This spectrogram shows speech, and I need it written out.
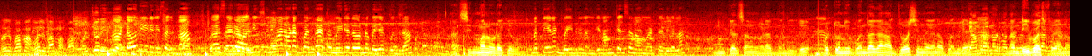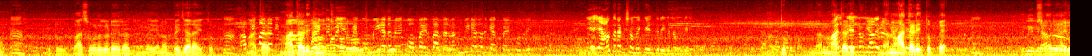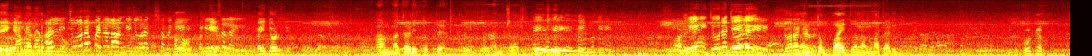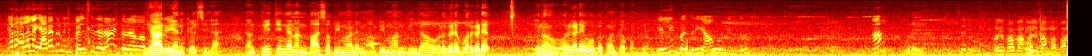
ಡೌನ್ ಹಿಡೀರಿ ಸ್ವಲ್ಪ. ಸರ್ ನೀವು ಸಿನಿಮಾ ನೋಡಕ್ಕೆ ಬಂದ್ರೆ ಅಥವಾ ಮೀಡಿಯಾದವ್ರನ್ನ ಬೈಯಕ್ ಬಂದ್ರಾ? ನಾನು ಸಿನಿಮಾ ನೋಡೋಕ್ಕೆ ಬಂದೆ. ಮತ್ತೆ ಏನಕ್ಕೆ ಬೈದ್ರಿ ನಮಗೆ? ನಮ್ಮ ಕೆಲಸ ನಾವು ಮಾಡ್ತಾ ಇದೀವಲ್ಲ. ನಿಮ್ಮ ಕೆಲಸ ಮಾಡೋಕ್ಕೆ ಬಂದಿದ್ರಿ. ಬಟ್ ನೀವು ಬಂದಾಗ ನಾ ಜೋಶಿಂದ ಏನೋ ಬಂದೆ. ನಾನು D boss fan. But boss ಒಳಗಡೆ ಇರೋದ್ರಿಂದ ಏನೋ ಬೇಜಾರಾಯಿತು. ಮಾತಾಡಿದೀನಿ ಮಾತಾಡಿ ಮಾತಾಡಿದ್ದೀನಿ. ಮೇಲೆ ಮೀಡಿಯಾದ ಮೇಲೆ ಕೋಪ ಇರಬಾರ್ದಲ್ವಾ? ಮೀಡಿಯಾದವ್ರಿಗೆ ಯಾಕೆ ಬಯಕ್ ಹೋದ್ರಿ ಯಾವ ತರ ಕ್ಷಮೆ ಕೇಳ್ತೀರಿ ಈಗ ನಮಗೆ? ತಪ್ಪು. ನಾನು ಮಾತಾಡಿ ನಾನು ಮಾತಾಡಿ ತಪ್ಪೆ. ನಾನು ಮಾತಾಡಿ ತಪ್ಪೆ. ಐಮ್ ಸಾರಿ ತಪ್ಪಾಯಿತು ನಾನು ಮಾತಾಡಿದ್ದು. ಯಾರ ಅಲ್ಲಲ್ಲ ಯಾರಾದ್ರೂ ನಿಮ್ಗೆ ಕಳ್ಸಿದಾರಾ? ಈ ಥರ ಯಾರು ಏನು ಕಳಿಸಿಲ್ಲ. ನನ್ನ ಪ್ರೀತಿಯಿಂದ ನನ್ನ ಬಾಸ್ ಅಭಿಮಾನ ಅಭಿಮಾನದಿಂದ ಒಳಗಡೆ ಹೊರಗಡೆ ಏನೋ ಹೊರಗಡೆ ಹೋಗ್ಬೇಕು ಅಂತ ಬಂದೆ. ಎಲ್ಲಿಂದ ಬಂದ್ರಿ? ಯಾವ ಊರು ನಿಮ್ದು? ಹಾಂ ಊರಲ್ಲಿ. ಸರಿ ಹೋಗಿ. ಬಾಬಾ ಹೋಗಿ ಬಾಬಾ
